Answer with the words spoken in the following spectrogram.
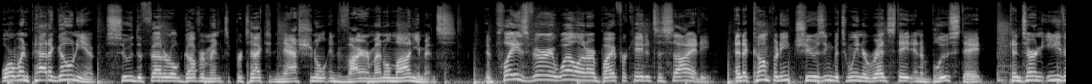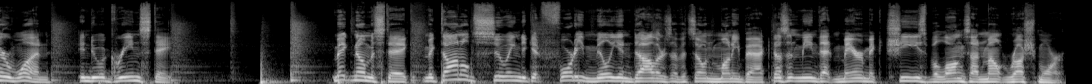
or when Patagonia sued the federal government to protect national environmental monuments. It plays very well in our bifurcated society, and a company choosing between a red state and a blue state can turn either one into a green state. Make no mistake, McDonald's suing to get $40 million of its own money back doesn't mean that Mayor McCheese belongs on Mount Rushmore,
